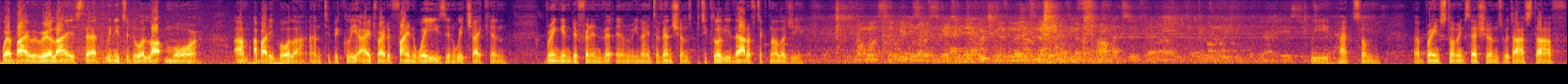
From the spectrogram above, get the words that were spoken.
whereby we realized that we need to do a lot more um, about Ebola. And typically, I try to find ways in which I can bring in different um, you know, interventions, particularly that of technology. We had some uh, brainstorming sessions with our staff,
